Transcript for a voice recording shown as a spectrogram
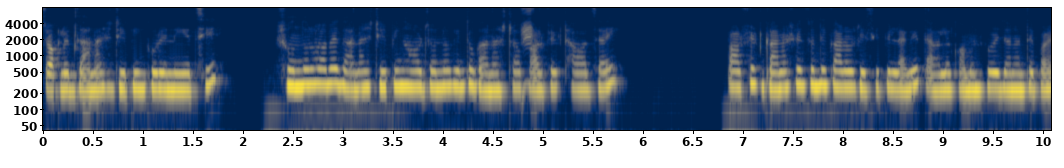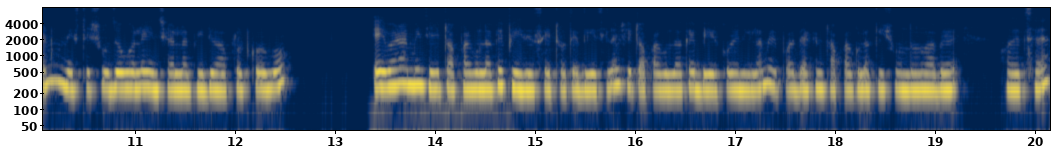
চকলেট গানাশ ডিপিং করে নিয়েছি। সুন্দরভাবে গানাশ ডিপিং হওয়ার জন্য কিন্তু গানাশটাও পারফেক্ট হওয়া যায়। পারফেক্ট গানাশের যদি কারও রেসিপি লাগে, তাহলে কমেন্ট করে জানাতে পারেন। নেক্সটে সুযোগ হলে ইনশাল্লাহ ভিডিও আপলোড করব। এবার আমি যে টপারগুলোকে ফ্রিজে সেট হতে দিয়েছিলাম, সেই টপারগুলোকে বের করে নিলাম। এরপর দেখেন টপারগুলো কি সুন্দরভাবে হয়েছে।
